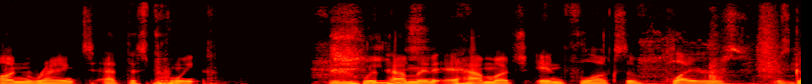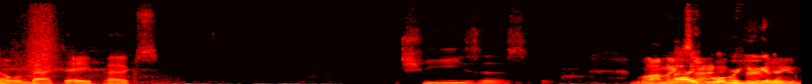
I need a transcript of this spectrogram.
unranked at this point with how many how much influx of players is going back to Apex. Jesus. Well, I'm Uh, excited what were for you gonna-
